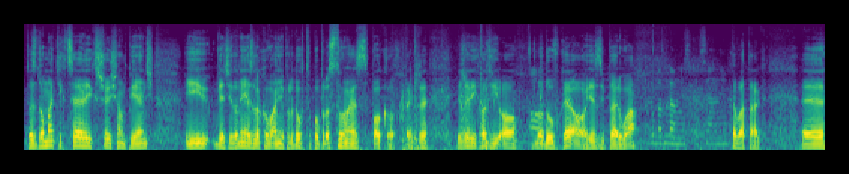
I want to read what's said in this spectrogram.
To jest Dometic CRX 65 i wiecie, to nie jest lokowanie produktu, po prostu ona jest spoko. Także jeżeli chodzi o O. lodówkę, o jest i perła, chyba dla mnie specjalnie. chyba tak. E,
